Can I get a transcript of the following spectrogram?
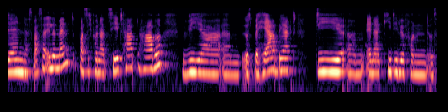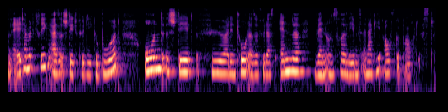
Denn das Wasserelement, was ich vorhin erzählt hat, habe, wir, ähm, es beherbergt die ähm, Energie, die wir von unseren Eltern mitkriegen. Also es steht für die Geburt und es steht für den Tod, also für das Ende, wenn unsere Lebensenergie aufgebraucht ist.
